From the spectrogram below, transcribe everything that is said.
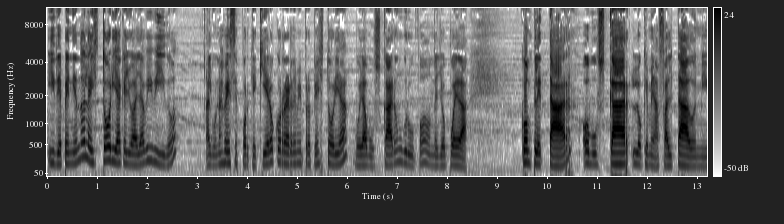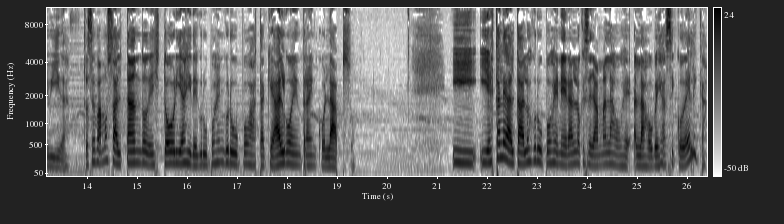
Y dependiendo de la historia que yo haya vivido, algunas veces porque quiero correr de mi propia historia, voy a buscar un grupo donde yo pueda completar o buscar lo que me ha faltado en mi vida. Entonces vamos saltando de historias y de grupos en grupos hasta que algo entra en colapso. Y, esta lealtad a los grupos generan lo que se llaman las, las ovejas psicodélicas.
